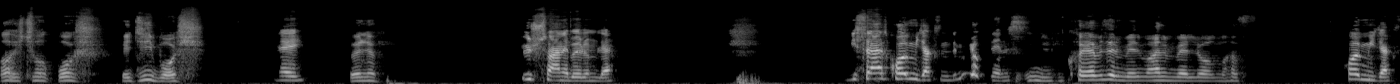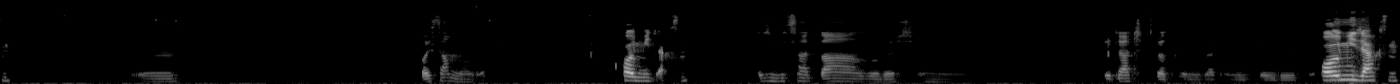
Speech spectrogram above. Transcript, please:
Ay çok boş. Feci boş. Ney? Bölüm. 3 tane bölümle. Bir saat koymayacaksın değil mi Gökdeniz? Koyabilirim benim halim belli olmaz. Koymayacaksın. Ee, Koysam ne olur? Koymayacaksın. Acı bir saat daha az uğraşırım ya. Gece açık bırakıyorum zaten bilgisayar videoyu. Koymayacaksın.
